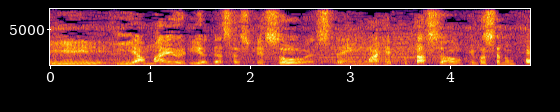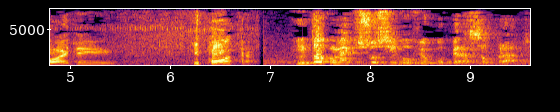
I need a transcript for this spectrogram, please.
E, e, a maioria dessas pessoas tem uma reputação que você não pode ir contra. Então, como é que o senhor se envolveu com a Operação Prato?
